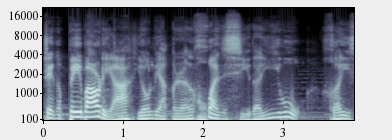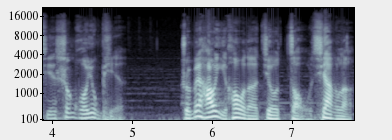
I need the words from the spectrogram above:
这个背包里啊，有两个人换洗的衣物和一些生活用品。准备好以后呢，就走向了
